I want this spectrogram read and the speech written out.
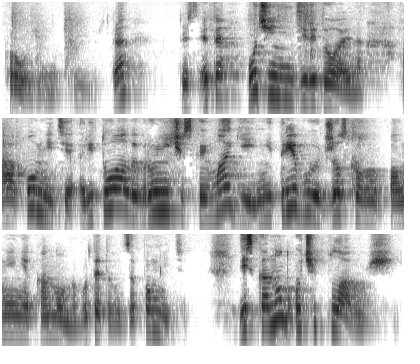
кровью, например. Да? То есть это очень индивидуально. А помните, ритуалы в рунической магии не требуют жесткого выполнения канона. Вот это вот запомните. Здесь канон очень плавающий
